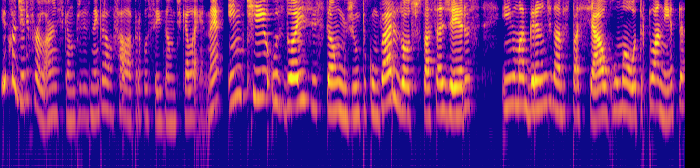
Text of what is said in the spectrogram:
e com a Jennifer Lawrence, que eu não preciso nem pra falar para vocês de onde que ela é, né? Em que os dois estão junto com vários outros passageiros em uma grande nave espacial rumo a outro planeta,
